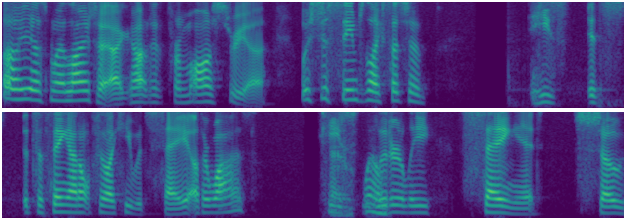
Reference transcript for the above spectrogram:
oh yes my lighter i got it from austria which just seems like such a he's it's it's a thing i don't feel like he would say otherwise he's well- literally saying it so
